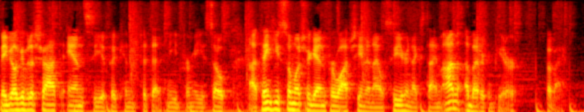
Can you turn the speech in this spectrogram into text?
maybe I'll give it a shot and see if it can fit that need for me. So uh, thank you so much again for watching, and I will see you here next time on A Better Computer. Bye bye.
